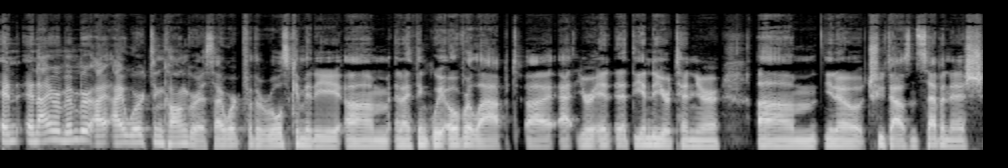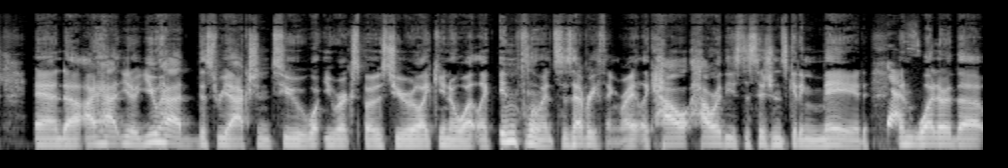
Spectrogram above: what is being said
and and I remember I, I, worked in Congress. I worked for the Rules Committee, um, and I think we overlapped uh, at your at the end of your tenure, um, you know, 2007 ish. And uh, I had, you know, you had this reaction to what you were exposed to. You're like, you know what, like influence is everything, right? Like how how are these decisions getting made, yes. and what are the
